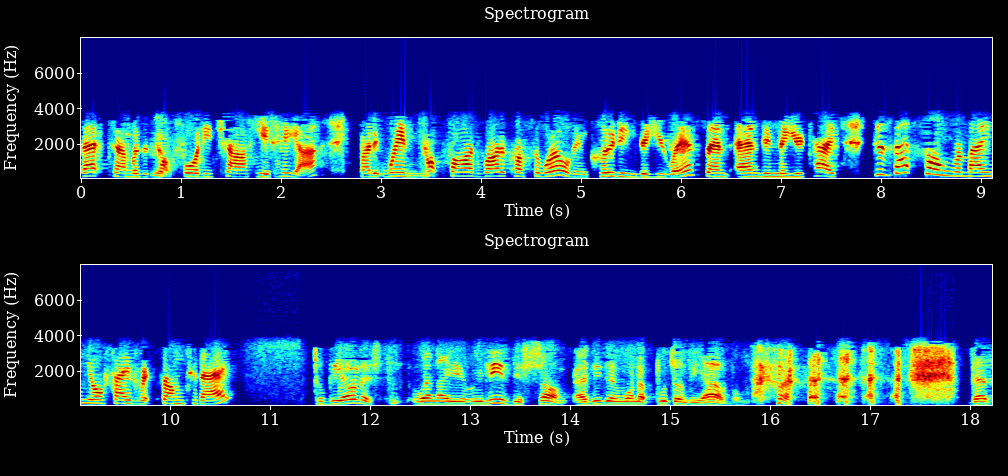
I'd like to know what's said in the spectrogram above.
That um, was a top 40 chart hit here, but it went mm. top five right across the world, including the US and, and in the UK. Does that song remain your favourite song today? To be honest, when I released this song, I didn't want to put on the album. that's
